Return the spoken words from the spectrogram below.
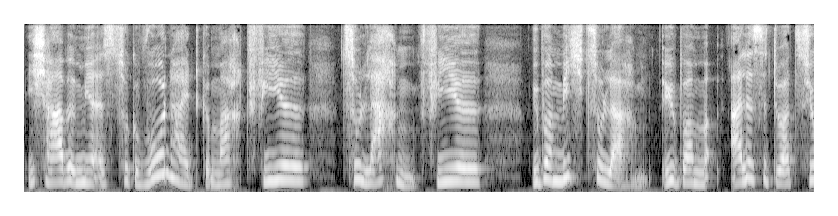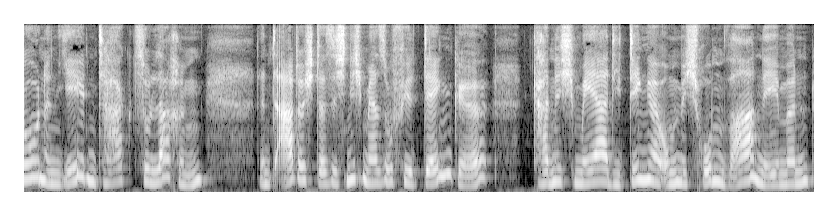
Ich habe mir es zur Gewohnheit gemacht, viel zu lachen, viel über mich zu lachen, über alle Situationen jeden Tag zu lachen. Denn dadurch, dass ich nicht mehr so viel denke, kann ich mehr die Dinge um mich herum wahrnehmen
